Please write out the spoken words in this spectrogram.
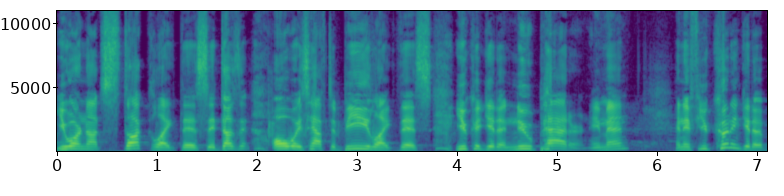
You are not stuck like this. It doesn't always have to be like this. You could get a new pattern. Amen? And if you couldn't get a,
